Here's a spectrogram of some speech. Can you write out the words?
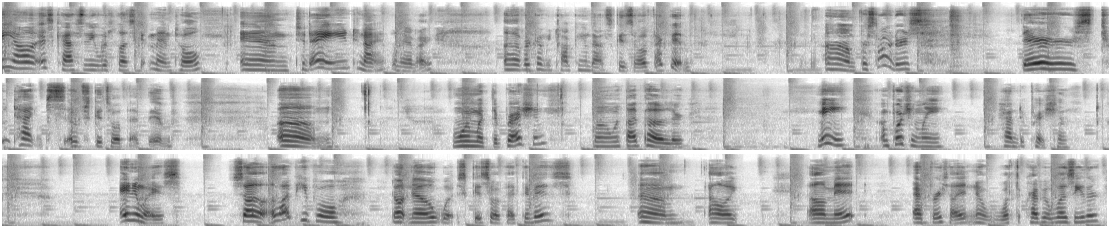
Hey y'all, it's Cassidy with Let's Get Mental, and today, tonight, whatever, uh, we're gonna be talking about schizoaffective. Um, for starters, there's two types of schizoaffective. Um, one with depression, one with bipolar. Me, unfortunately, have depression. Anyways, so a lot of people don't know what schizoaffective is. Um, I'll, I'll admit, at first I didn't know what the crap it was either.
